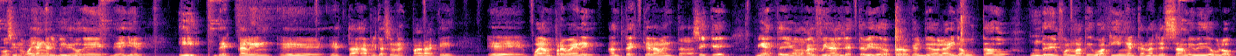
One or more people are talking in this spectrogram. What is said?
o si no, vayan al video de, ayer y descarguen eh, estas aplicaciones para que eh, puedan prevenir antes que lamentar. Así que, mi gente, llegamos al final de este video. Espero que el video les haya gustado. Un video informativo aquí en el canal de Sammy Videoblog.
